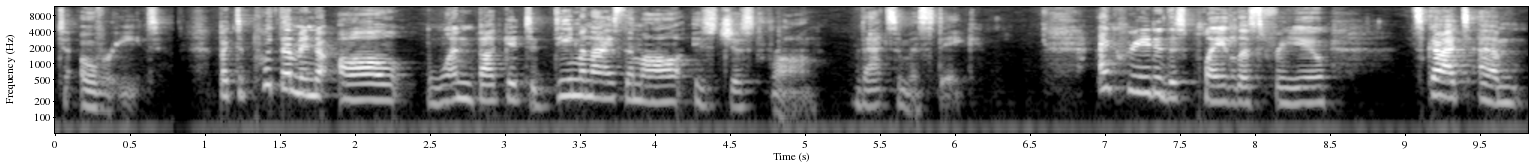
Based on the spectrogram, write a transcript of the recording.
to overeat. But to put them into all one bucket, to demonize them all, is just wrong. That's a mistake. I created this playlist for you. It's got um,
